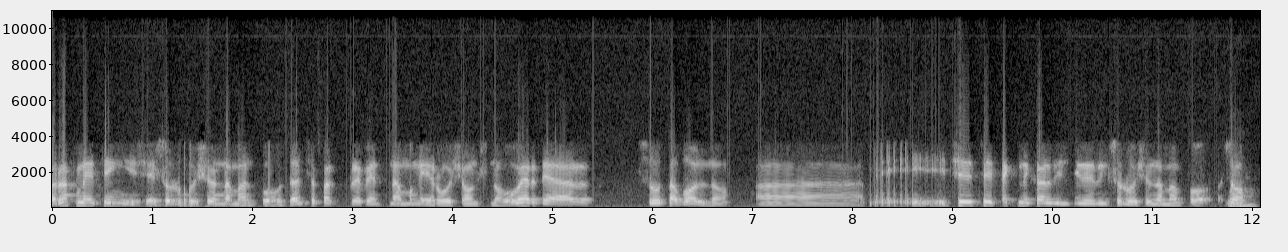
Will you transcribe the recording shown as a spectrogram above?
rock netting is a solution naman po dahil sa pag-prevent ng mga erosions, no? Where they are suitable, no? Uh, it's, it's a technical engineering solution naman po. So,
